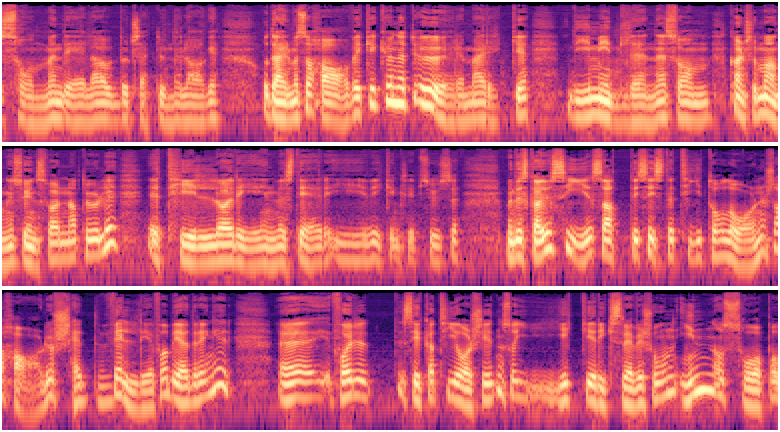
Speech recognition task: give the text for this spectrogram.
som en del av budsjettunderlaget. Og dermed så har vi ikke kunnet øremerke de midlene som kanskje mange syns var naturlig, eh, til å reinvestere i Vikingskipshuset. Men det skal jo sies at de siste 10-12 årene så har det jo skjedd veldige forbedringer. Eh, for ca. ti år siden så gikk Riksrevisjonen inn og så på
